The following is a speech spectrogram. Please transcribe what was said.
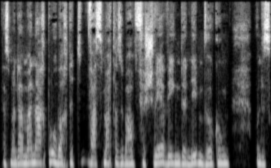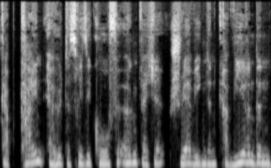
dass man da mal nachbeobachtet, was macht das überhaupt für schwerwiegende Nebenwirkungen. Und es gab kein erhöhtes Risiko für irgendwelche schwerwiegenden, gravierenden,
